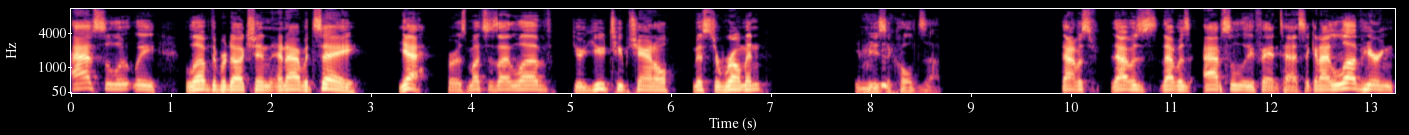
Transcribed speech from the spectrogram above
absolutely love the production. And I would say, yeah, for as much as I love your YouTube channel, Mr. Roman, your music holds up. That was that was that was absolutely fantastic, and I love hearing.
